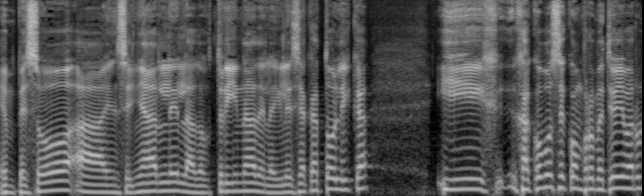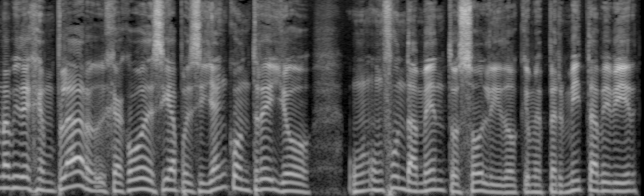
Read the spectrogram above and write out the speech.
Empezó a enseñarle la doctrina de la Iglesia Católica y Jacobo se comprometió a llevar una vida ejemplar. Jacobo decía, pues si ya encontré yo un, fundamento sólido que me permita vivir,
